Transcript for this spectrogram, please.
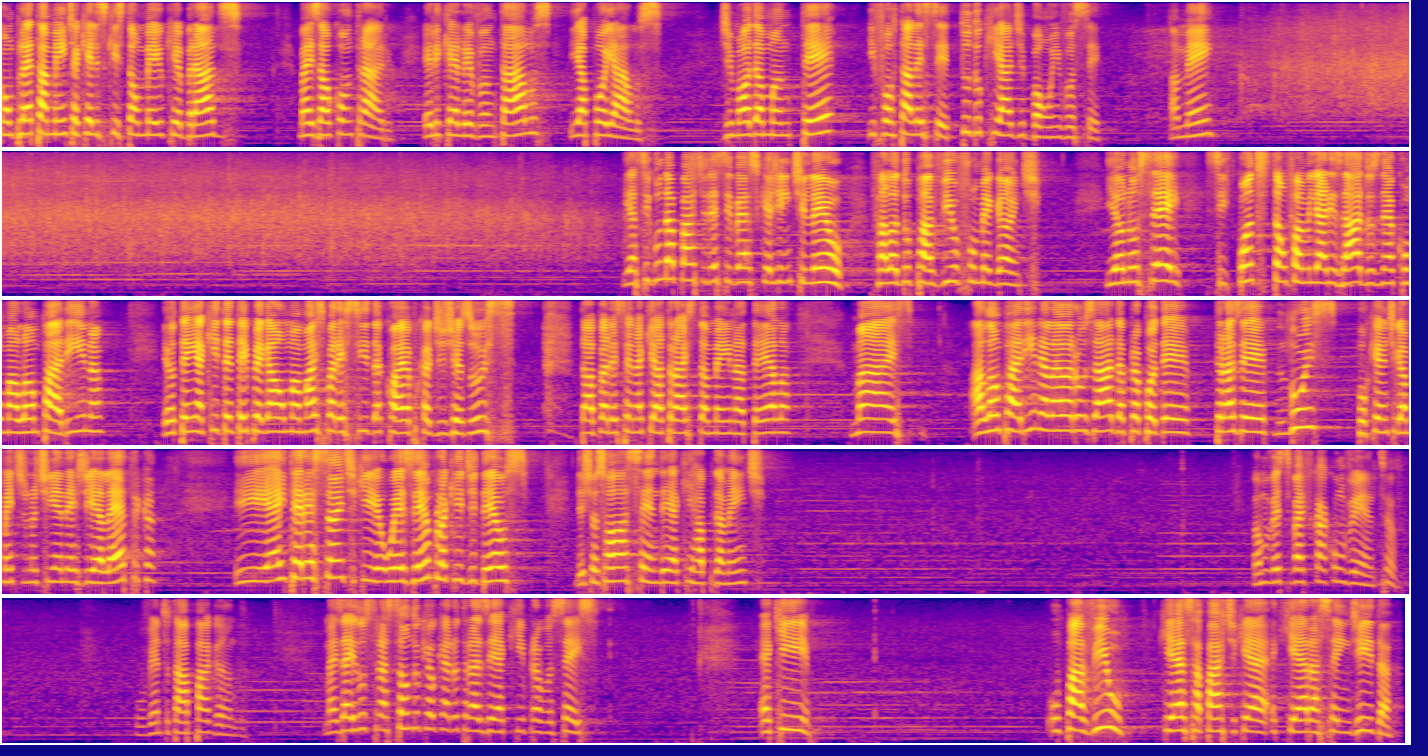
completamente aqueles que estão meio quebrados mas ao contrário, Ele quer levantá-los e apoiá-los, de modo a manter e fortalecer tudo o que há de bom em você. Amém? E a segunda parte desse verso que a gente leu fala do pavio fumegante. E eu não sei se quantos estão familiarizados, né, com uma lamparina. Eu tenho aqui, tentei pegar uma mais parecida com a época de Jesus. Está aparecendo aqui atrás também na tela. Mas a lamparina ela era usada para poder trazer luz, porque antigamente não tinha energia elétrica. E é interessante que o exemplo aqui de Deus, deixa eu só acender aqui rapidamente. Vamos ver se vai ficar com vento. O vento está apagando. Mas a ilustração do que eu quero trazer aqui para vocês é que o pavio, que é essa parte que, é, que era acendida,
